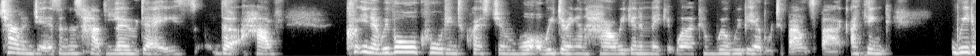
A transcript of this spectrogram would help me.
challenges and has had low days that have you know we've all called into question what are we doing and how are we going to make it work and will we be able to bounce back i think we'd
